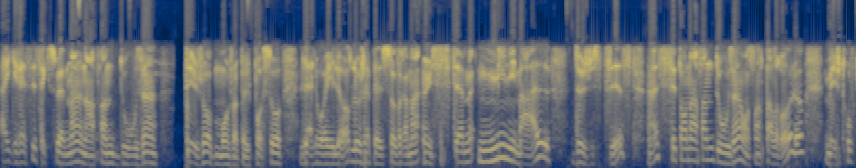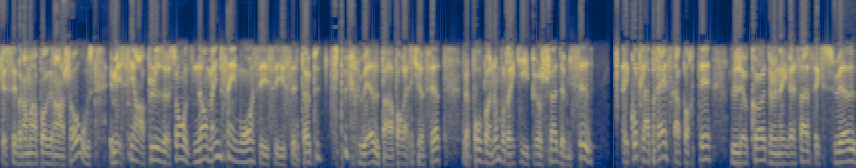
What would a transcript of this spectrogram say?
agressé sexuellement un enfant de 12 ans déjà, moi, j'appelle pas ça la loi et l'ordre. J'appelle ça vraiment un système minimal de justice. Hein? Si c'est ton enfant de 12 ans, on s'en reparlera, là, mais je trouve que c'est vraiment pas grand-chose. Mais si en plus de ça, on dit non, même cinq mois, c'est, un petit peu cruel par rapport à ce qu'il a fait, le pauvre bonhomme voudrait qu'il purge ça à domicile. Écoute, la presse rapportait le cas d'un agresseur sexuel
